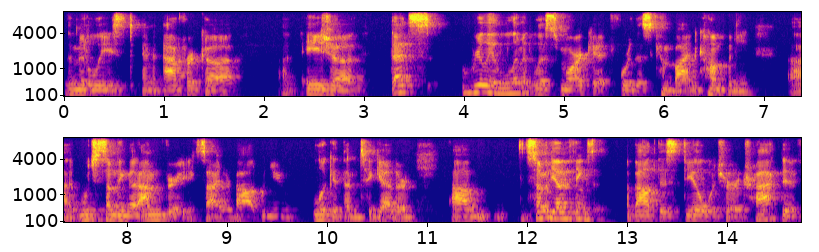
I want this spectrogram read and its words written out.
the Middle East and Africa, uh, Asia, that's really a limitless market for this combined company, uh, which is something that I'm very excited about when you look at them together. Um, some of the other things about this deal which are attractive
